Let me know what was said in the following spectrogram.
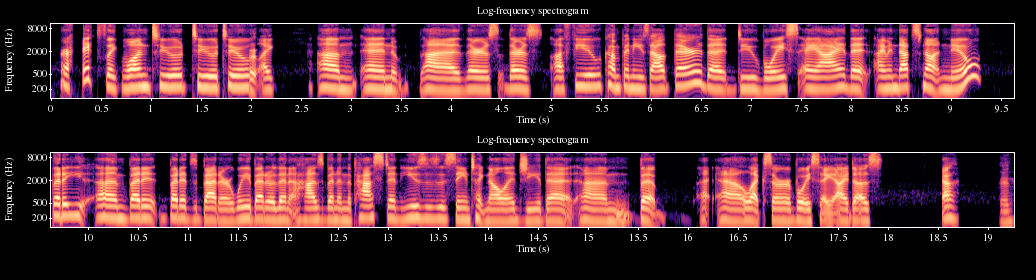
right? It's like one, two, two, two, like, um, and uh, there's there's a few companies out there that do voice AI. That I mean, that's not new, but it um, but it but it's better, way better than it has been in the past. And It uses the same technology that um that uh, Alexa or voice AI does. Yeah. And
